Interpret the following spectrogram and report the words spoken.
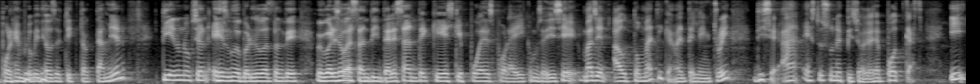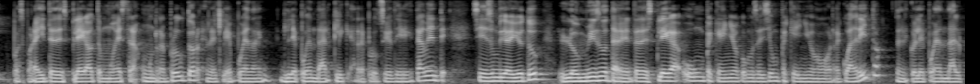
por ejemplo videos de TikTok también, tiene una opción, es me parece bastante, me parece bastante interesante, que es que puedes por ahí, como se dice, más bien automáticamente Linktree dice, ah, esto es un episodio de podcast. Y pues por ahí te despliega o te muestra un reproductor en el que le pueden, le pueden dar clic a reproducir directamente. Si es un video de YouTube, lo mismo también te despliega un pequeño, como se dice, un pequeño recuadrito en el que le pueden dar,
